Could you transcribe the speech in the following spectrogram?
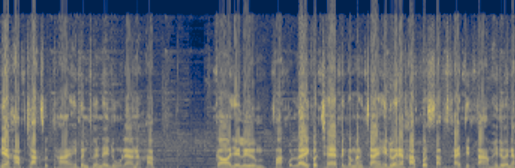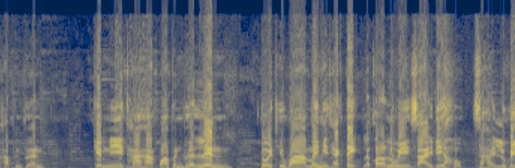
เนี่ยครับฉากสุดท้ายให้เพื่อนๆได้ดูแล้วนะครับ ก็อย่าลืมฝากกดไลค์กดแชร์เป็นกำลังใจให้ด้วยนะครับ กด subscribe ติดตามให้ด้วยนะครับเพื่อนๆเกมนี้ถ้าหากว่าเพื่อนๆเล่น โดยที่ว่าไม่มีแท็กติก แล้วก็ลุยสายเดียว สายลุย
